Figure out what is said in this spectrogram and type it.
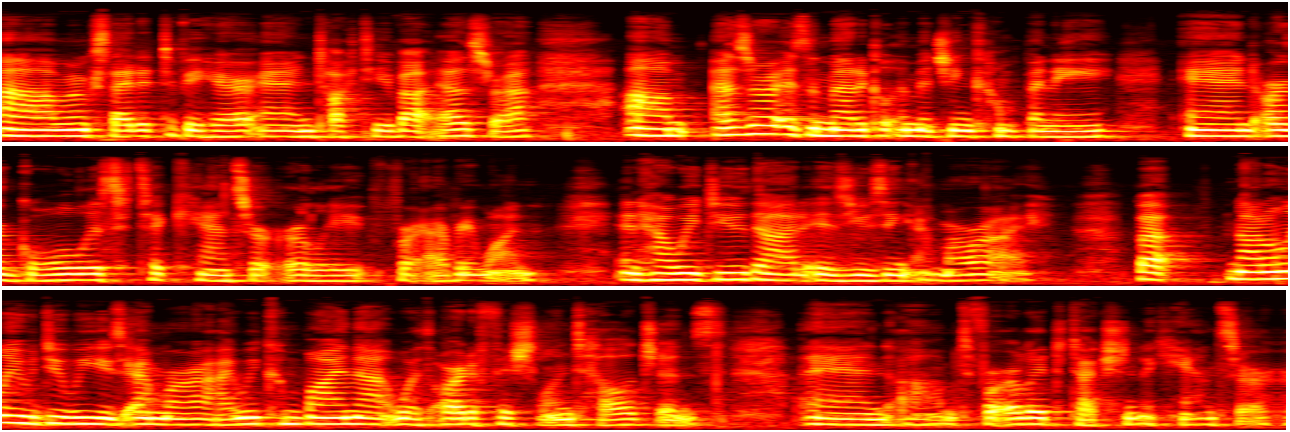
Um, I'm excited to be here and talk to you about Ezra. Um, Ezra is a medical imaging company, and our goal is to detect cancer early for everyone. And how we do that is using MRI. But not only do we use MRI, we combine that with artificial intelligence and um, for early detection of cancer.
